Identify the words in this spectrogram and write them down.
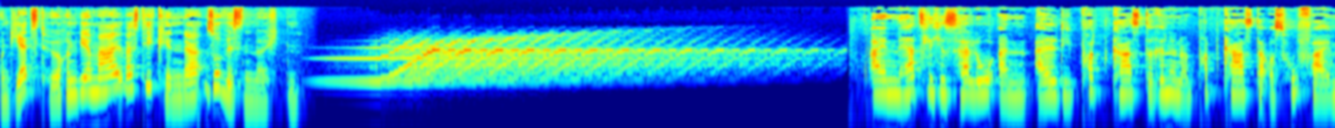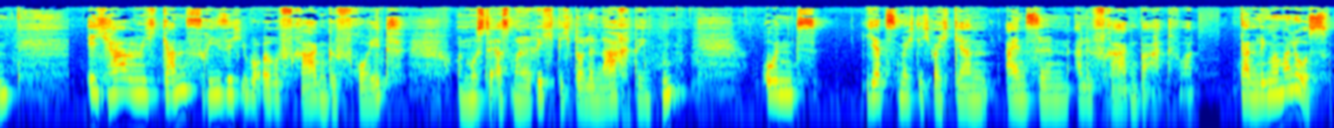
Und jetzt hören wir mal, was die Kinder so wissen möchten. Ein herzliches Hallo an all die Podcasterinnen und Podcaster aus Hofheim. Ich habe mich ganz riesig über eure Fragen gefreut und musste erstmal richtig dolle nachdenken. Und jetzt möchte ich euch gern einzeln alle Fragen beantworten. Dann legen wir mal los.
